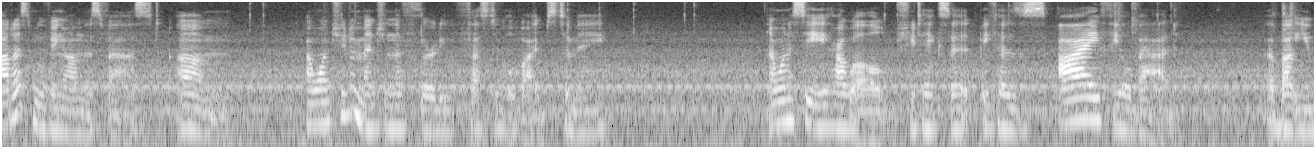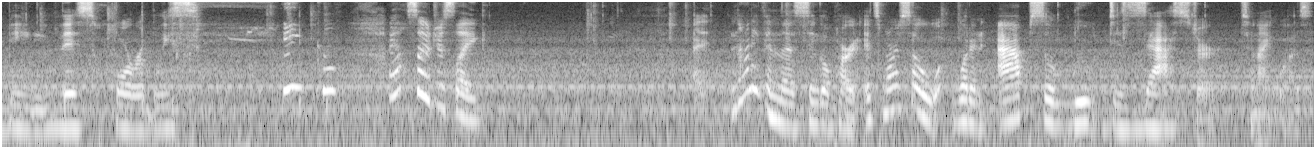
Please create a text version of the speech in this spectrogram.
not us moving on this fast. Um, I want you to mention the flirty festival vibes to May. I want to see how well she takes it because I feel bad about you being this horribly single. I also just like not even the single part. It's more so what an absolute disaster tonight was.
